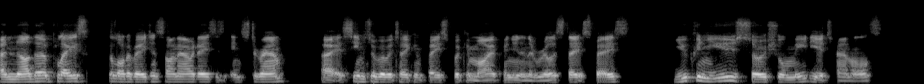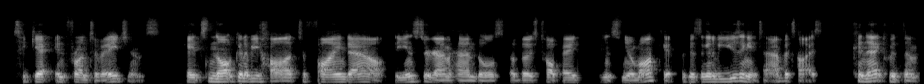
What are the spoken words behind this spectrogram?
Another place a lot of agents are nowadays is Instagram. Uh, it seems to have overtaken Facebook, in my opinion, in the real estate space. You can use social media channels to get in front of agents. It's not going to be hard to find out the Instagram handles of those top agents in your market because they're going to be using it to advertise. Connect with them,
